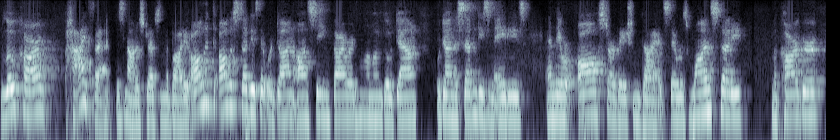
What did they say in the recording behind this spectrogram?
low carb, high fat is not a stress in the body. All the, all the studies that were done on seeing thyroid hormone go down were done in the 70s and 80s, and they were all starvation diets. There was one study, McCargar,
